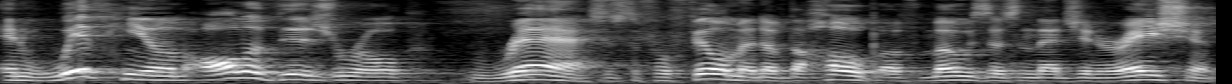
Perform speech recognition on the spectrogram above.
and with him all of Israel rest. It's the fulfillment of the hope of Moses and that generation.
